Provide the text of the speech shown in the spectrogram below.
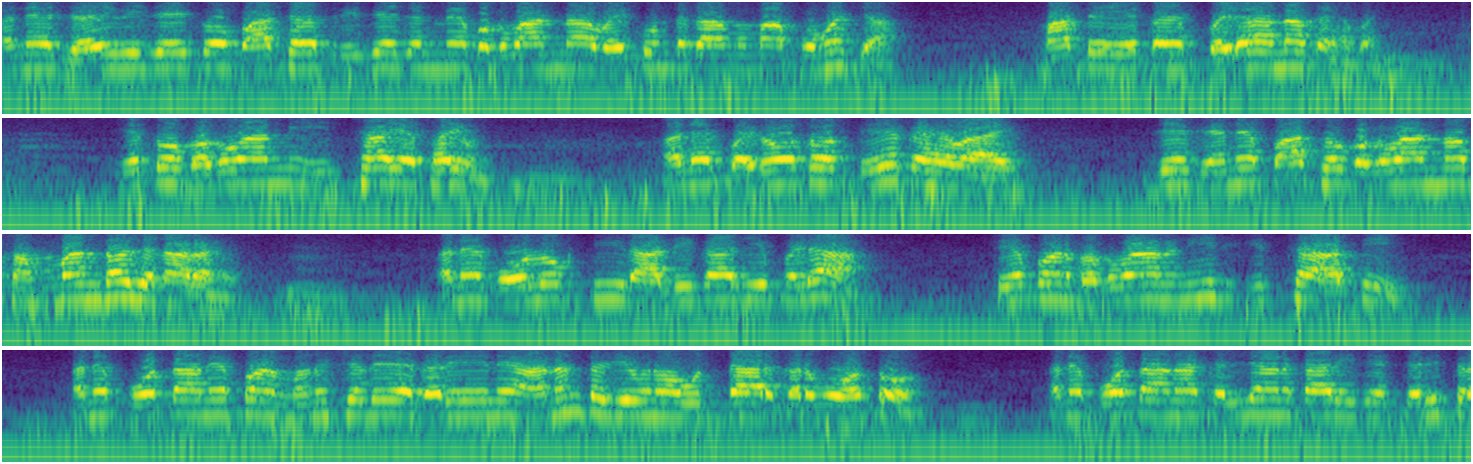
અને જય વિજય તો પાછા ત્રીજે જન્મે ભગવાન ના વૈકુંઠ ગામમાં પહોંચ્યા. માટે એ કઈ પડ્યા ન કહેવાય. એ તો ભગવાનની ઈચ્છા એ થયું. અને પડ્યો તો તે કહેવાય, જે જેને પાછો ભગવાન નો સંબંધ જ ના રહે. અને ગોલોકથી રાધિકાજી પડ્યા, તે પણ ભગવાનની જ ઈચ્છા હતી. અને પોતાને પણ મનુષ્ય દેહ ધરીને અનંત જીવનો ઉદ્ધાર કરવો હતો. અને પોતાના કલ્યાણકારી જે ચરિત્ર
